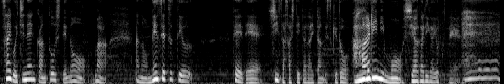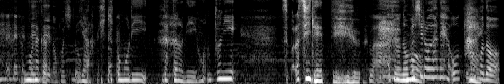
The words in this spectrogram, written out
最後1年間通しての,、まあ、あの面接っていう体で審査させていただいたんですけど、はい、あまりにも仕上がりが良くて、もうなんかいや引きこもりだったのに本当に素晴らしいねっていう。わその伸びしろがね大きいほど、は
